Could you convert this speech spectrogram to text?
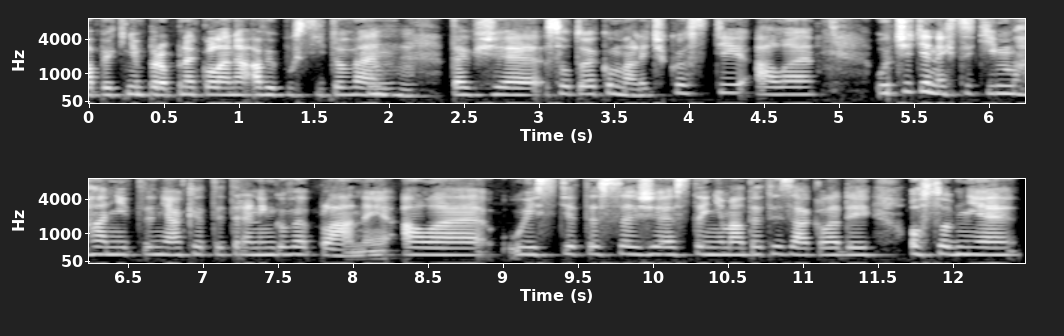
a pěkně propne kolena a vypustí to ven. Mm-hmm. Takže jsou to jako maličkosti, ale určitě nechci tím hanit nějaké ty tréninkové plány, ale ujistěte se, že stejně máte ty základy osobně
